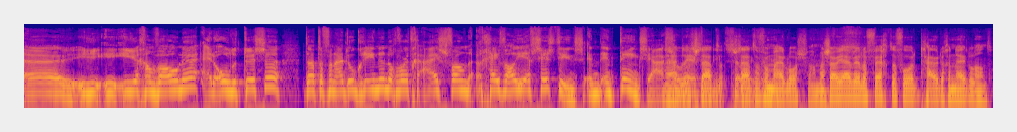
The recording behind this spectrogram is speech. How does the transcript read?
Uh, hier, hier, gaan wonen. En ondertussen dat er vanuit Oekraïne nog wordt geëist van... geef al je F-16's en, en tanks. Ja, dat staat, staat er voor mij los van. Maar zou jij willen vechten voor het huidige Nederland?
